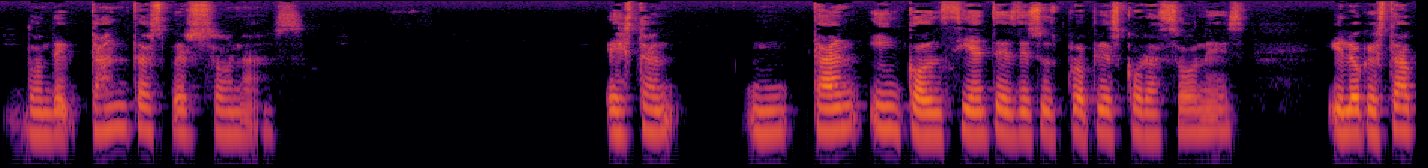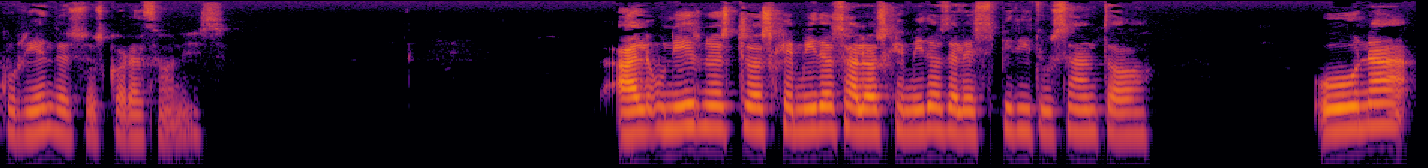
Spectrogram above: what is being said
donde tantas personas están tan inconscientes de sus propios corazones y lo que está ocurriendo en sus corazones. Al unir nuestros gemidos a los gemidos del Espíritu Santo, una,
